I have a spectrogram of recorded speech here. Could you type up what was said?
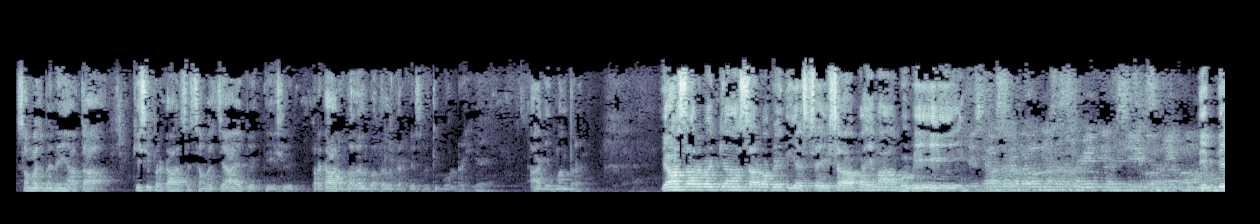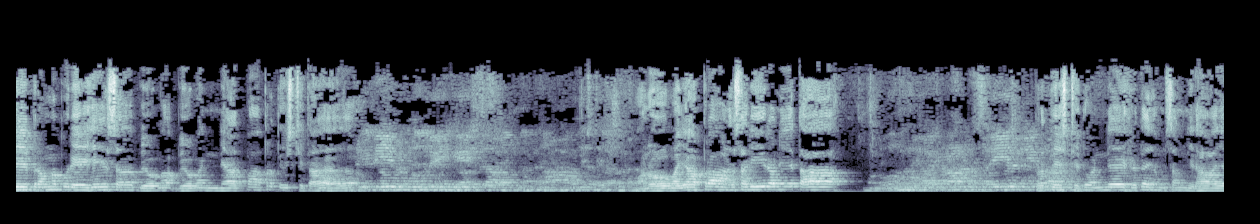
समझ में नहीं आता, किसी प्रकार से समझ जाए व्यक्ति, इसलिए प्रकार बदल बदल करके स्मृति बोल रही है। आगे मंत्र। यह सर्वज्ञ सर्ववेद महिमा भुवि। दिव्ये ब्रह्मपुरे स व्योम व्योमन्यात्मा प्रतिष्ठित। मनोमय प्राण शरीर नेता प्रतिष्ठितोन्ये हृदय सन्निधाय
